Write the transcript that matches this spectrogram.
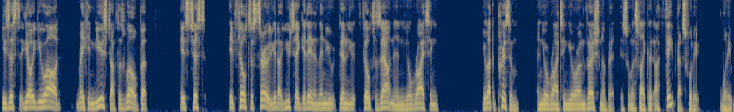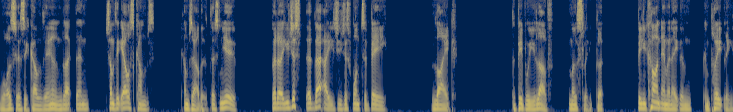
you just you're, you are making new stuff as well, but it's just it filters through. You know, you take it in, and then you then it filters out, and then you're writing. You're like a prism, and you're writing your own version of it. It's almost like a, I think that's what it what it was as it comes in, and like then something else comes comes out that, that's new. But uh, you just at that age, you just want to be like the people you love mostly, but but you can't emanate them completely.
